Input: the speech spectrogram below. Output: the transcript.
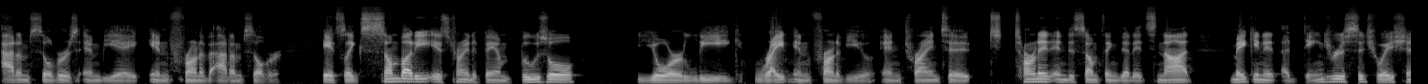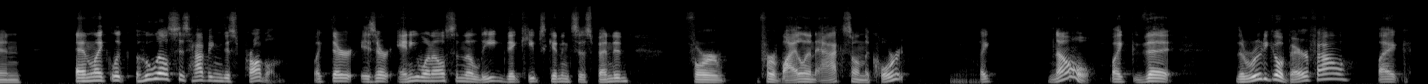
Adam Silver's NBA in front of Adam Silver. It's like somebody is trying to bamboozle your league right in front of you and trying to t- turn it into something that it's not, making it a dangerous situation. And like, look, who else is having this problem? Like, there is there anyone else in the league that keeps getting suspended for for violent acts on the court? Like, no. Like the the Rudy Gobert foul, like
